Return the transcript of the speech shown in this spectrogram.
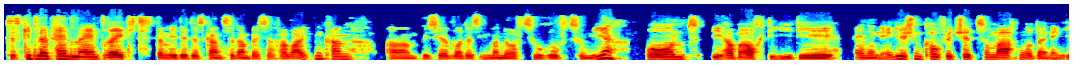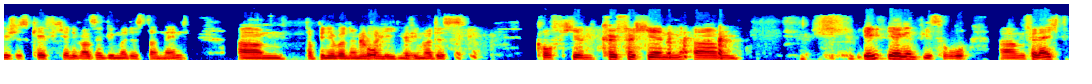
das GitLab-Handle einträgt, damit ich das Ganze dann besser verwalten kann. Ähm, bisher war das immer nur auf Zuruf zu mir. Und ich habe auch die Idee, einen englischen Coffee-Chat zu machen oder ein englisches Käffchen. Ich weiß nicht, wie man das dann nennt. Ähm, da bin ich aber dann Koffchen. überlegen, wie man das Koffchen, Köfferchen, ähm, irgendwie so. Ähm, vielleicht,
